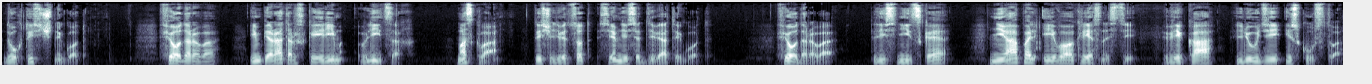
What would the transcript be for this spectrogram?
2000 год. Федорова. Императорский Рим в лицах. Москва, 1979 год. Федорова, Лесницкая, Неаполь и его окрестности. Века, люди, искусство.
